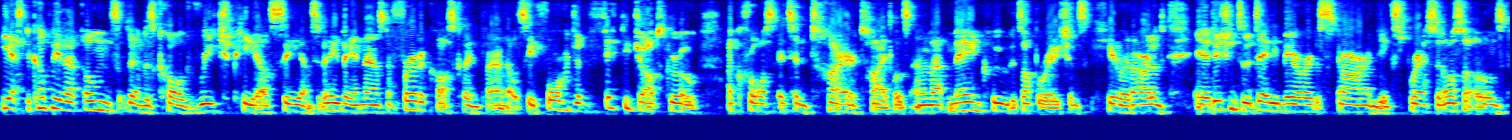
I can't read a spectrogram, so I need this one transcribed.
Yes, the company that owns them is called Reach PLC, and today they announced a further cost cutting plan that will see 450 jobs grow across its entire titles, and that may include its operations here in Ireland. In addition to the Daily Mirror, the Star, and the Express, it also owns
